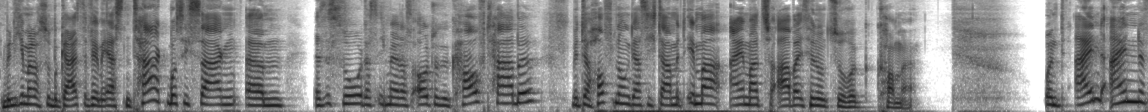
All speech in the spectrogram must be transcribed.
bin ich immer noch so begeistert wie am ersten Tag, muss ich sagen. Ähm, es ist so, dass ich mir das Auto gekauft habe, mit der Hoffnung, dass ich damit immer einmal zur Arbeit hin und zurück komme. Und ein, ein,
